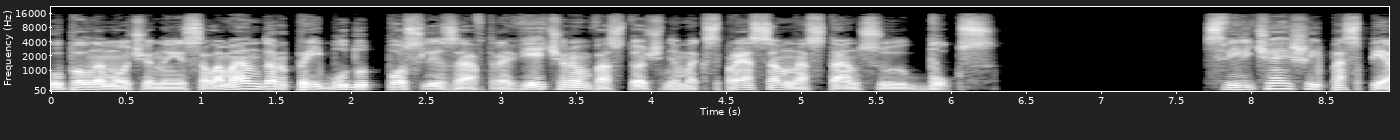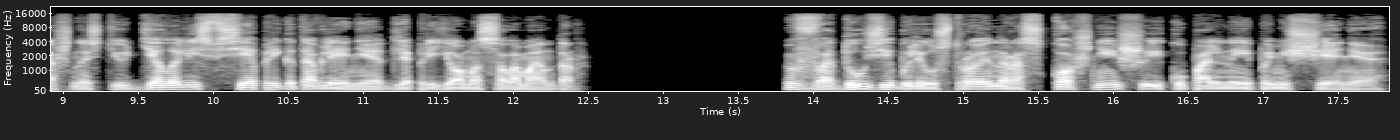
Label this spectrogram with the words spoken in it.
Уполномоченные «Саламандр» прибудут послезавтра вечером Восточным экспрессом на станцию Букс. С величайшей поспешностью делались все приготовления для приема саламандр. В Вадузе были устроены роскошнейшие купальные помещения,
